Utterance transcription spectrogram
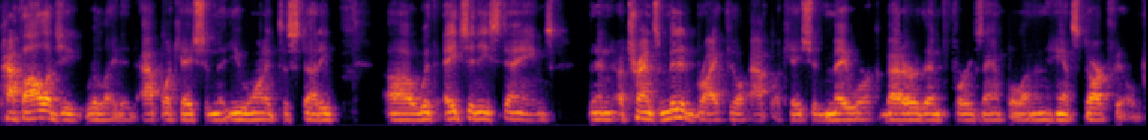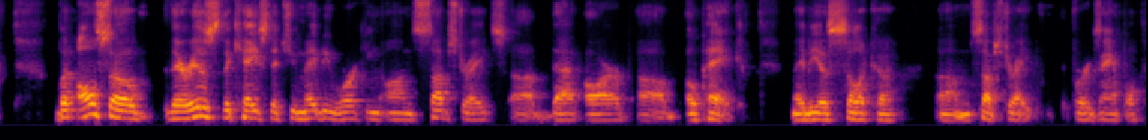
pathology related application that you wanted to study, uh, with H&E stains, then a transmitted bright field application may work better than, for example, an enhanced dark field. But also, there is the case that you may be working on substrates uh, that are uh, opaque, maybe a silica um, substrate, for example.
